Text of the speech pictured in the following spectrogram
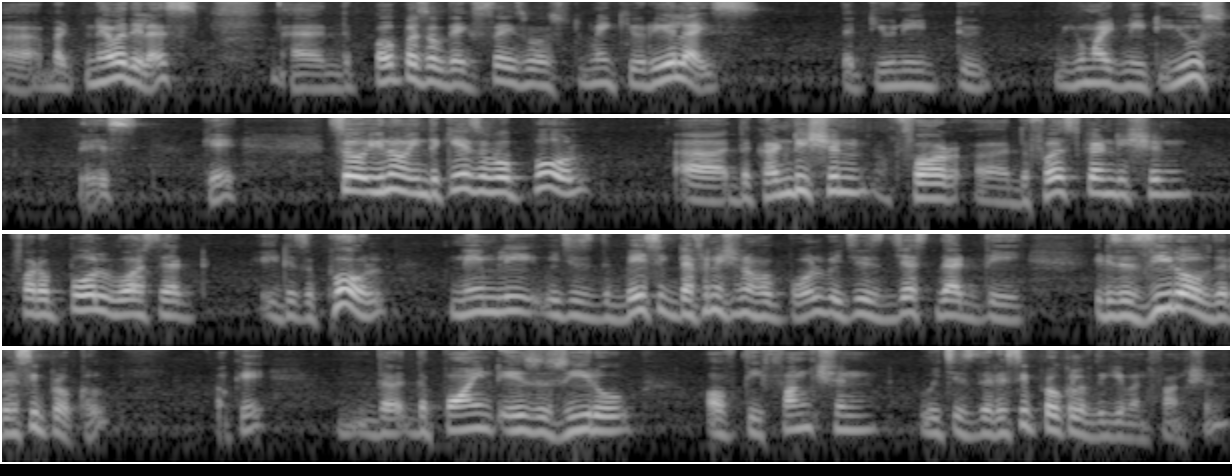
uh, but nevertheless the purpose of the exercise was to make you realize that you need to you might need to use this okay. So you know in the case of a pole uh, the condition for uh, the first condition for a pole was that it is a pole namely which is the basic definition of a pole which is just that the it is a 0 of the reciprocal okay the, the point is 0 of the function which is the reciprocal of the given function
